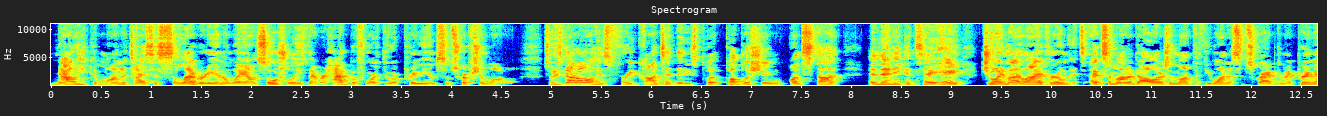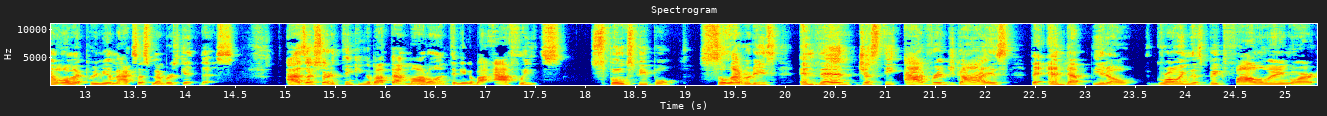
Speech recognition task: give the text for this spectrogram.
now he can monetize his celebrity in a way on social he's never had before through a premium subscription model. So he's got all his free content that he's put, publishing on Stunt. And then he can say, hey, join my live room. It's X amount of dollars a month if you want to subscribe to my premium. All my premium access members get this. As I started thinking about that model and thinking about athletes, spokespeople, celebrities, and then just the average guys that end up, you know, growing this big following or,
